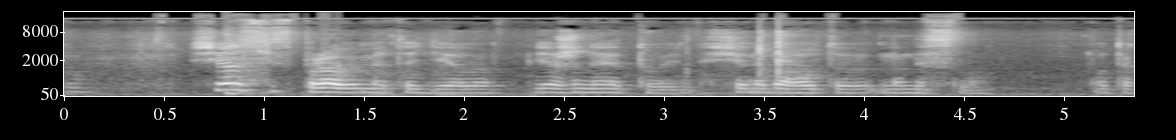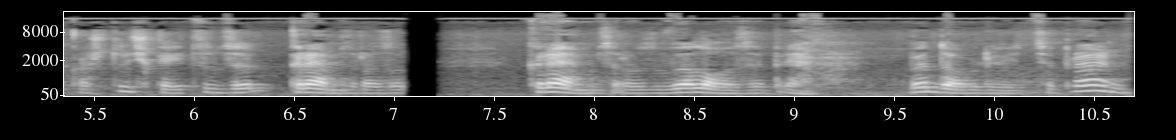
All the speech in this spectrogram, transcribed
що? Зараз і справимо це діло. Я ж не той, ще небагато нанесла. Отака штучка, і тут за- крем зразу. Крем зразу вилазить прямо. Видавлюється, правильно?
